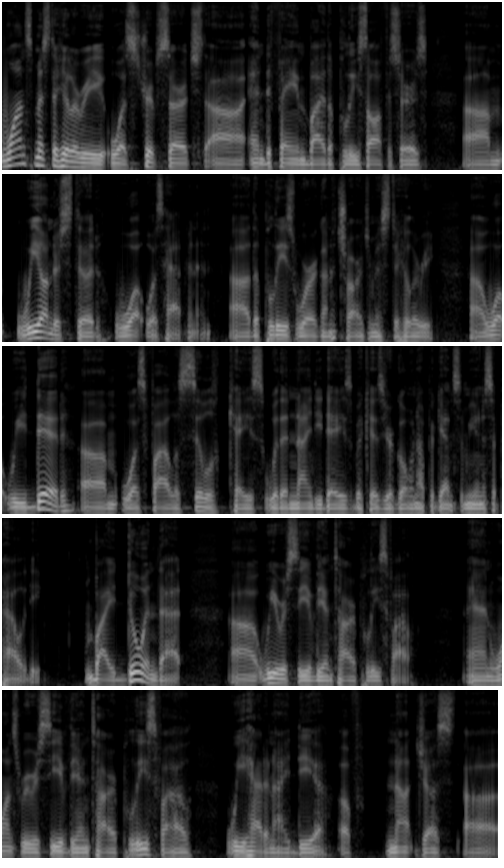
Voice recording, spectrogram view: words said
once Mr. Hillary was strip searched uh, and defamed by the police officers, um, we understood what was happening. Uh, the police were going to charge Mr. Hillary. Uh, what we did um, was file a civil case within 90 days because you're going up against a municipality. By doing that, uh, we received the entire police file. And once we received the entire police file, we had an idea of not just uh,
